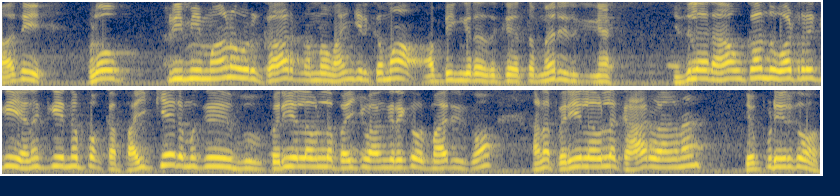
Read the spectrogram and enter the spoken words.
மாதிரி இவ்வளோ ப்ரீமியமான ஒரு கார் நம்ம வாங்கியிருக்கோமா? அப்படிங்கிறதுக்கு ஏற்ற மாதிரி இருக்குங்க. இதில் நான் உட்காந்து ஓட்டுறதுக்கு எனக்கு என்னப்பா பைக்கே நமக்கு பெரிய லெவலில் பைக் வாங்குறதுக்கு ஒரு மாதிரி இருக்கும். ஆனால் பெரிய லெவலில் கார் வாங்கினா எப்படி இருக்கும்?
